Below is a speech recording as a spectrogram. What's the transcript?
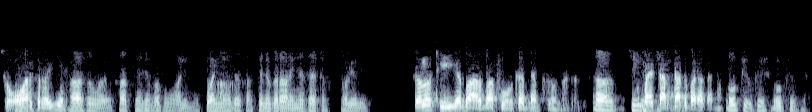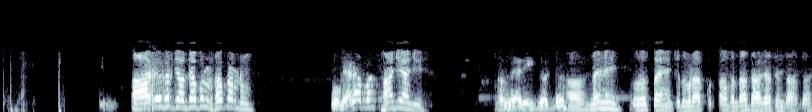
ਸੋਮਵਾਰ ਕਰਵਾਈਏ? ਆ ਸੋਮਵਾਰ। ਖਾਤਿਆਂ 'ਚ ਆਪਾਂ ਪਵਾ ਲੈਣੇ ਪਵਾਈਆਂ ਦੇ ਖਾਤੇ 'ਚ ਕਰਾ ਲੈਣੇ ਸੈੱਟ ਹੌਲੀ ਹੌਲੀ ਚਲੋ ਠੀਕ ਹੈ ਬਾਰ-ਬਾਰ ਫੋਨ ਕਰਦਾ ਫੋਨ ਕਰ ਮੈਂ ਹੈ ਕਰਦਾ ਦੁਬਾਰਾ ਤੁਹਾਨੂੰ। ਓਕੇ ਓਕੇ ਓਕੇ ਆ ਜਾਓ ਫਿਰ ਚੱਲਦੇ ਆ ਭੁੱਲਰ ਸਾਹਿਬ ਘਰ ਨੂੰ। ਹੋ ਗਿਆ ਕੰਮ? ਹਾਂਜੀ ਹਾਂਜੀ। ਵੈਰੀ ਗੁੱਡ ਹਾਂ ਨਹੀਂ ਨਹੀਂ ਉਹ ਭੈਣ ਚੋਦ ਬੜਾ ਕੁੱਤਾ ਬੰਦਾ ਦੱਸਦਾ ਤੈਨੂੰ ਦੱਸਦਾ।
